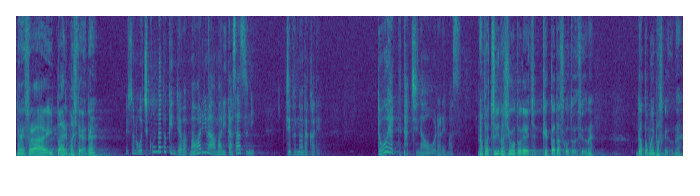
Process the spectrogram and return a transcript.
ねそれはいっぱいありましたよね。その落ち込んだ時にでは周りはあまり出さずに自分の中でどうやって立ち直られます？やっぱり次の仕事で結果出すことですよね。だと思いますけどね。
